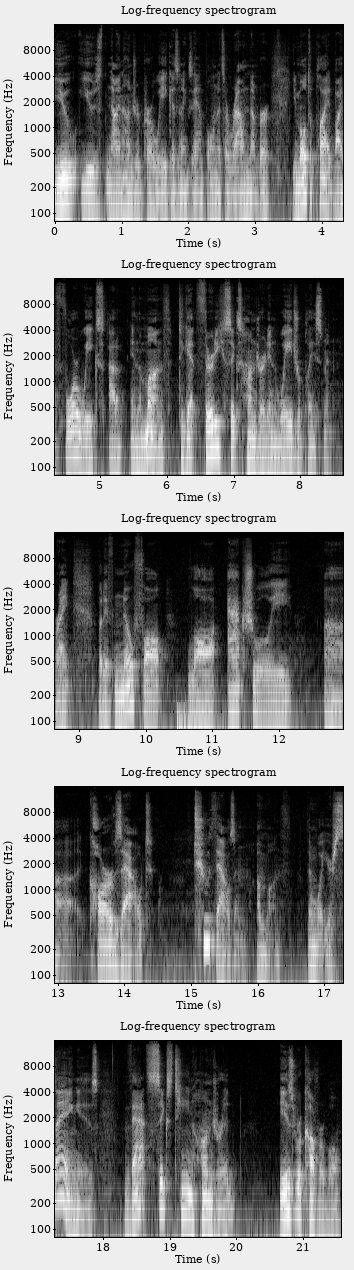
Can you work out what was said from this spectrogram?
you used 900 per week as an example, and it's a round number. You multiply it by four weeks out of in the month to get 3,600 in wage replacement, right? But if no fault law actually uh, carves out 2,000 a month, then what you're saying is that 1,600 is recoverable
